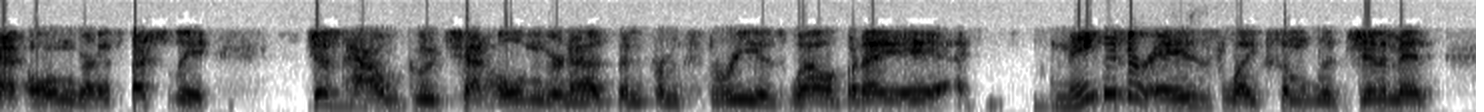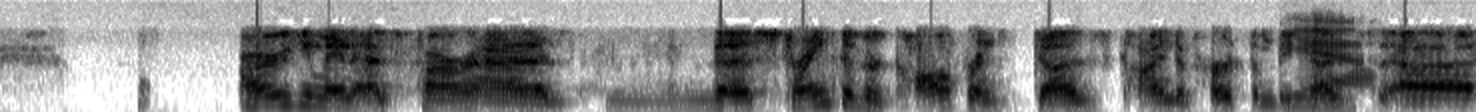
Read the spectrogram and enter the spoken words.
Chet Holmgren, especially just how good Chet Holmgren has been from three as well. But I, maybe there is like some legitimate argument as far as the strength of their conference does kind of hurt them because yeah. uh,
